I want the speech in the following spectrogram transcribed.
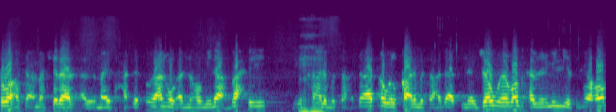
سواء كان من خلال ما يتحدثون عنه أنه ميناء بحري لادخال المساعدات أو إلقاء المساعدات من الجو واضح أن من نتنياهو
